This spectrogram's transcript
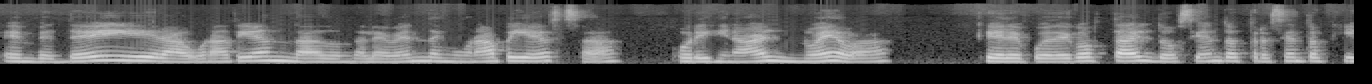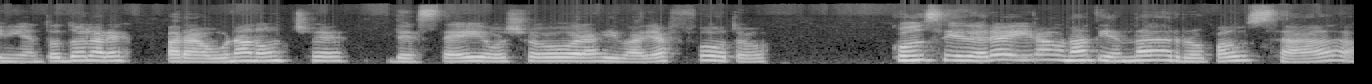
En vez de ir a una tienda donde le venden una pieza original, nueva, que le puede costar 200, 300, 500 dólares para una noche de 6, 8 horas y varias fotos, considere ir a una tienda de ropa usada.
